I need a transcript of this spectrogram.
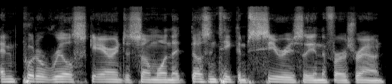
and put a real scare into someone that doesn't take them seriously in the first round.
